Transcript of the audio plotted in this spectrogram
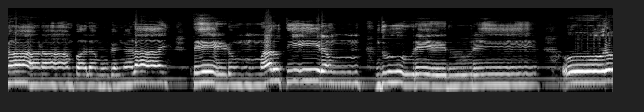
കാണാം പല മുഖങ്ങളായി തേടും മറുതീരം ദൂരെ ദൂരെ. ഓരോ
